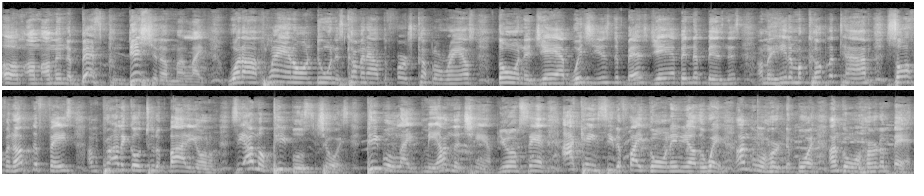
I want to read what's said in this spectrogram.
Um, I'm, I'm in the best condition of my life. What I plan on doing is coming out the first couple of rounds, throwing a jab, which is the best jab in the business. I'm gonna hit him a couple of times, soften up the face. I'm probably go to the body on him. See, I'm a people's choice. People like me, I'm the champ. You know what I'm saying? I can't see the fight going any other way. I'm gonna hurt the boy. I'm gonna hurt him bad.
